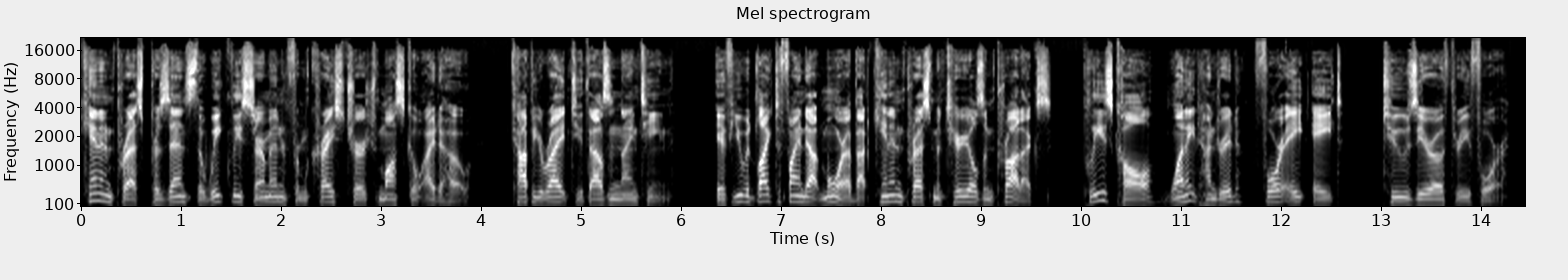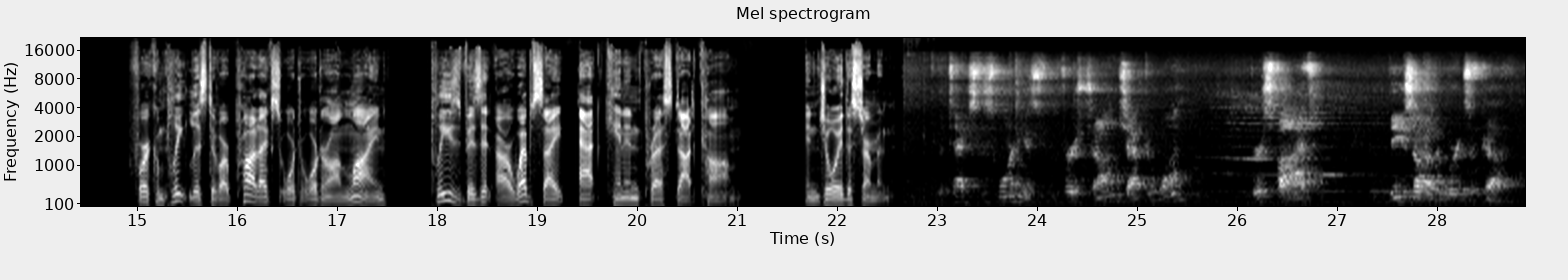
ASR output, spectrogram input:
Canon Press presents the weekly sermon from Christ Church, Moscow, Idaho. Copyright 2019. If you would like to find out more about Canon Press materials and products, please call 1 800 488 2034. For a complete list of our products or to order online, please visit our website at canonpress.com. Enjoy the sermon. The text this morning is from 1 John chapter 1, verse 5. These are the words of God.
